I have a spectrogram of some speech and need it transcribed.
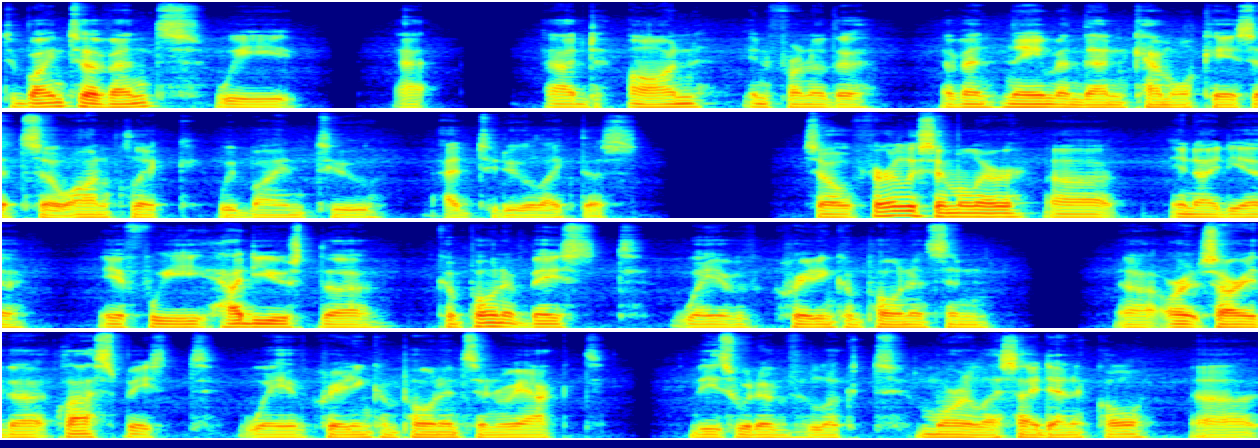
To bind to events, we add on in front of the event name and then camel case it. So on click, we bind to add to do like this. So fairly similar uh, in idea. If we had used the component-based way of creating components and uh, or sorry, the class-based way of creating components in React, these would have looked more or less identical, uh,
